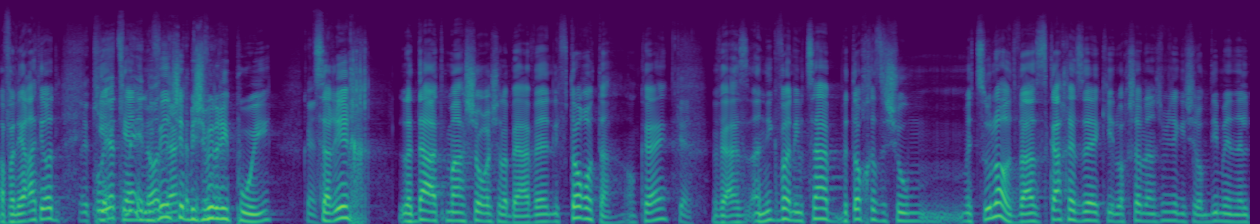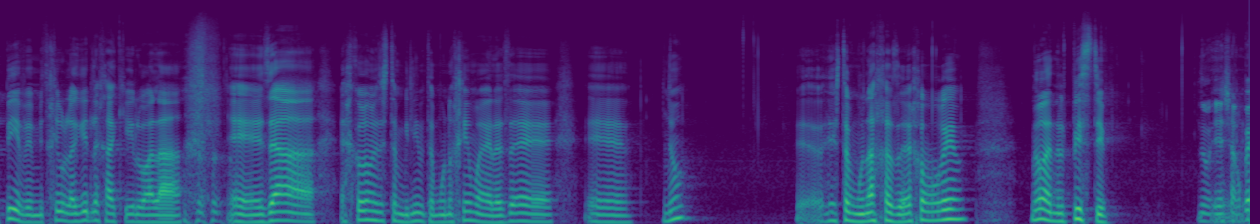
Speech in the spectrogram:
אבל ירדתי עוד, כי, עצמי, כי אני לא? מבין שבשביל. ריפוי כן. צריך לדעת מה השורש של הבעיה ולפתור אותה, אוקיי? כן. ואז אני כבר נמצא בתוך איזשהו מצולות, ואז קח את זה, כאילו עכשיו לאנשים שנגיד שלומדים NLP, והם התחילו להגיד לך כאילו על ה... אה, זה ה... איך קוראים לזה את המילים, את המונחים האלה, זה... אה, נו? אה, יש את המונח הזה, איך אומרים? נו, NLPיסטים. נו, יש הרבה.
